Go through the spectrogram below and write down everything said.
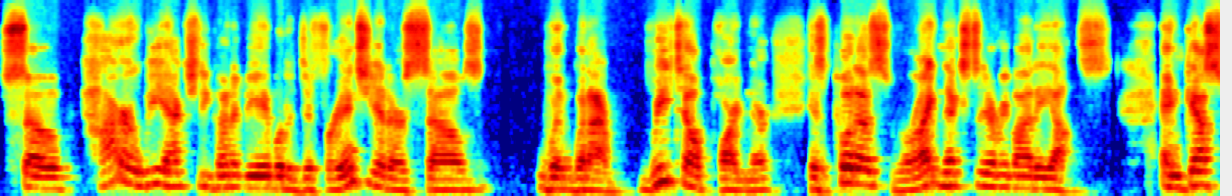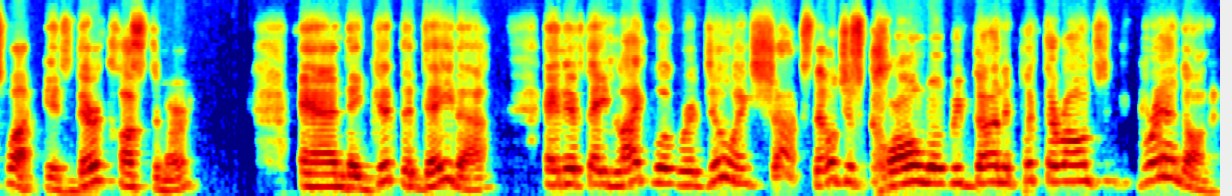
So how are we actually going to be able to differentiate ourselves when, when our retail partner has put us right next to everybody else? And guess what? It's their customer and they get the data. And if they like what we're doing, shucks, they'll just clone what we've done and put their own brand on it.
